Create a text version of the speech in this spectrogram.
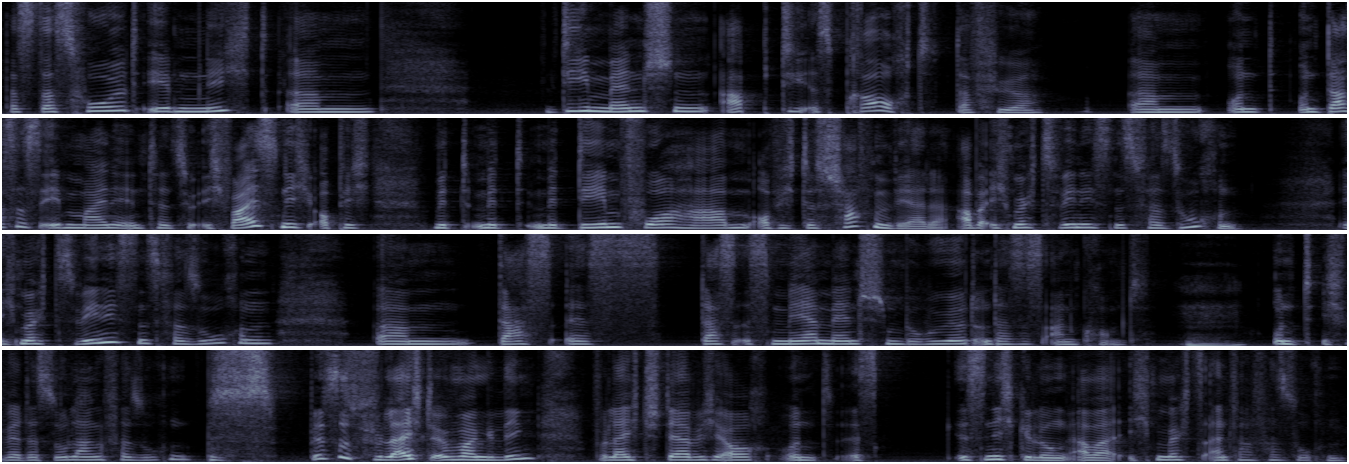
das, das holt eben nicht ähm, die Menschen ab, die es braucht dafür. Ähm, und, und das ist eben meine Intention. Ich weiß nicht, ob ich mit, mit, mit dem Vorhaben, ob ich das schaffen werde, aber ich möchte es wenigstens versuchen. Ich möchte es wenigstens versuchen, ähm, dass, es, dass es mehr Menschen berührt und dass es ankommt. Und ich werde es so lange versuchen, bis, bis es vielleicht irgendwann gelingt. Vielleicht sterbe ich auch und es, ist nicht gelungen, aber ich möchte es einfach versuchen.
